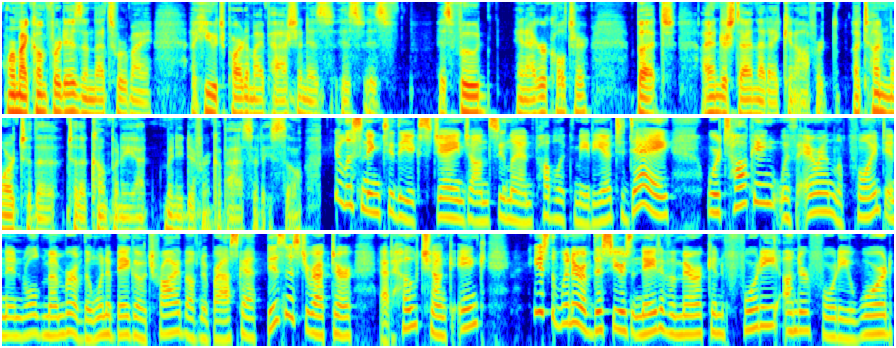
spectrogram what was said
where my comfort is, and that's where my a huge part of my passion is is is is food and agriculture but I understand that I can offer a ton more to the to the company at many different capacities. So you're listening to the Exchange on Siouxland Public Media. Today, we're talking with Aaron Lapointe, an enrolled member of the Winnebago Tribe of Nebraska, business director at Ho Chunk Inc. He's the winner of this year's Native American 40 Under 40 Award,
